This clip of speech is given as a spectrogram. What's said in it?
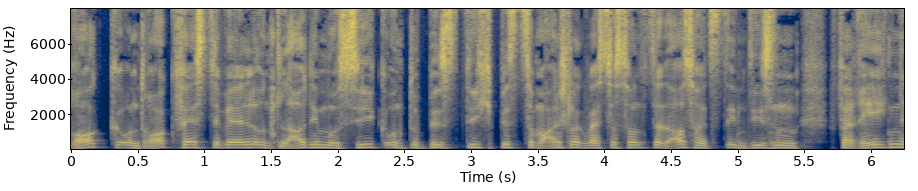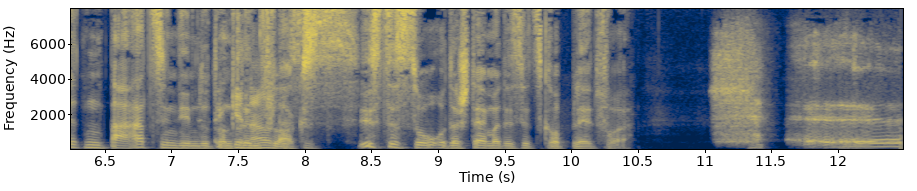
Rock und Rockfestival und laute Musik und du bist dich bis zum Anschlag, weil du sonst nicht aushältst, in diesem verregneten Bad, in dem du dann Genau, drin flachst. Ist das so oder stellen wir das jetzt gerade blöd vor? Äh,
